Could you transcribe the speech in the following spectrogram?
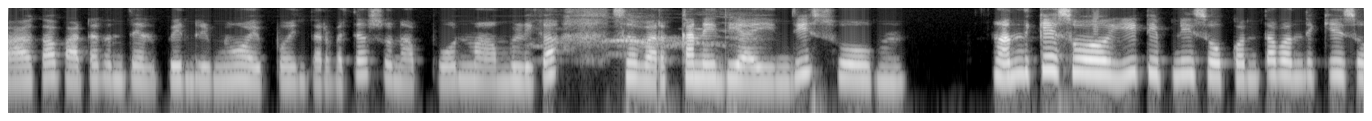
బాగా వాటర్ అంతా వెళ్ళిపోయింది రిమూవ్ అయిపోయిన తర్వాత సో నా ఫోన్ మామూలుగా సో వర్క్ అనేది అయింది. సో అందుకే సో ఈ టిప్‌ని సో కొంతమందికి సో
